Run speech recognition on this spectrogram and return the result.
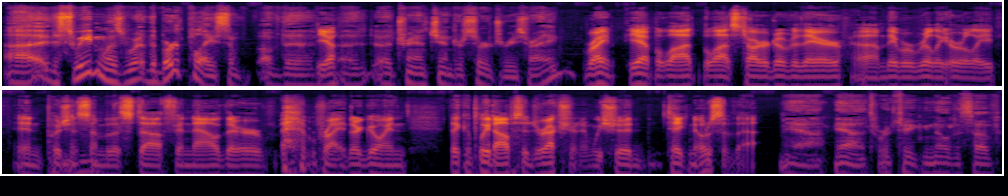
Uh, Sweden was the birthplace of of the Yeah. uh, uh, transgender surgeries, right? Right. Yep. A lot. A lot started over there. Um, they were really early in pushing some of this stuff, and now they're right. They're going the complete opposite direction, and we should take notice of that. Yeah, yeah, it's worth taking notice of.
